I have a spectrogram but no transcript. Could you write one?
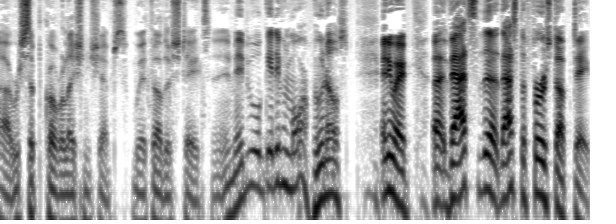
uh, reciprocal relationships with other states, and maybe we'll get even more. Who knows? Anyway, uh, that's the that's the first update.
